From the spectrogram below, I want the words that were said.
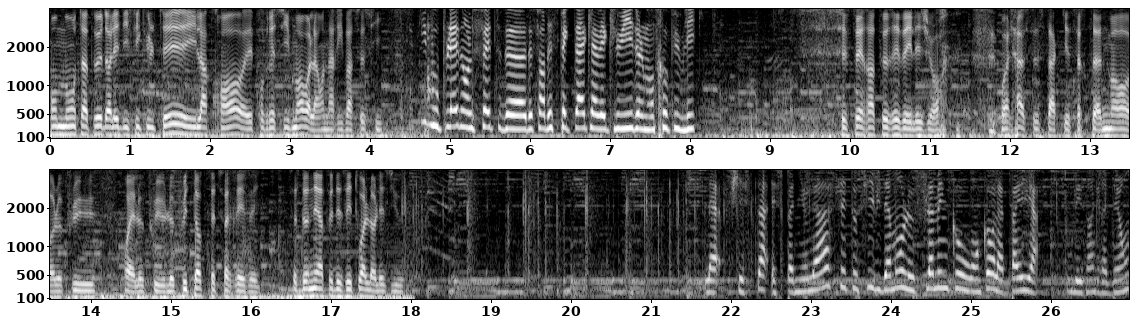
on monte un peu dans les difficultés. Et il apprend et progressivement, voilà, on arrive à ceci. Qu'est-ce qui vous plaît dans le fait de, faire des spectacles avec lui, de le montrer au public? C'est faire un peu rêver les gens. voilà, c'est ça qui est certainement le plus, ouais, le plus, le plus top, c'est de faire rêver. C'est de donner un peu des étoiles dans les yeux. La fiesta española, c'est aussi évidemment le flamenco ou encore la paella. Tous les ingrédients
